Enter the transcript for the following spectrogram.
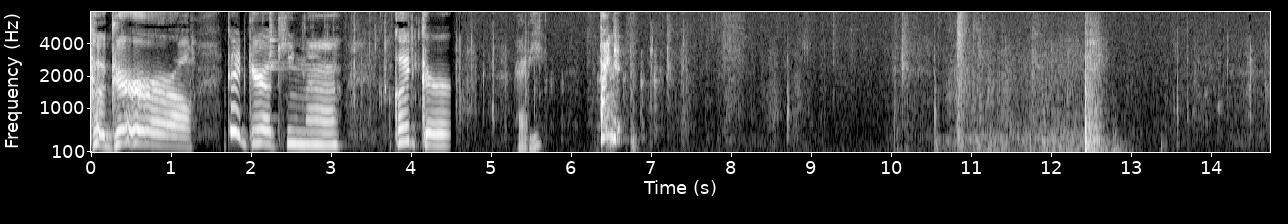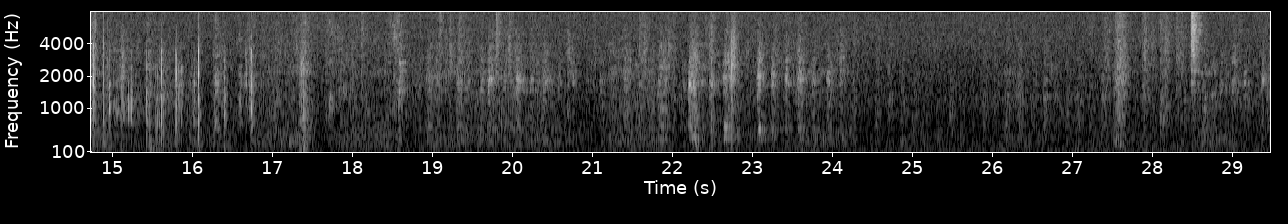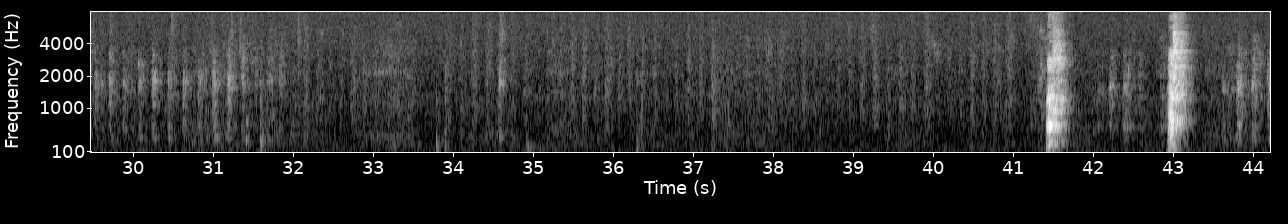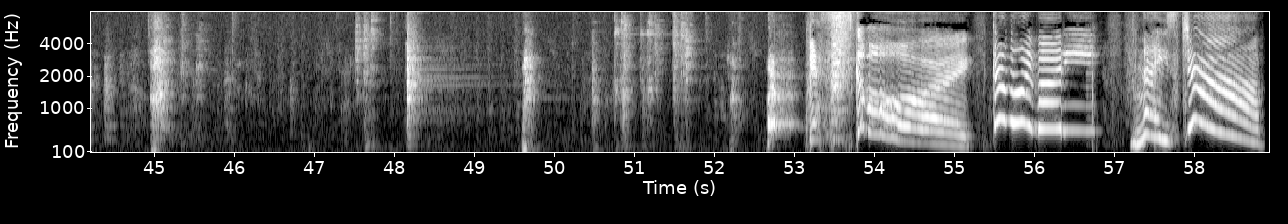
Good girl. Good girl, Kima. Good girl. Ready? say, Good boy, buddy! Nice job!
